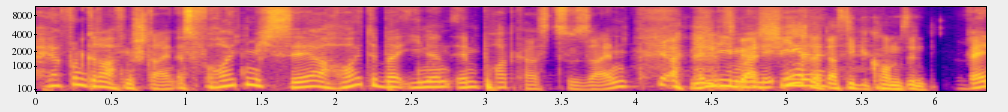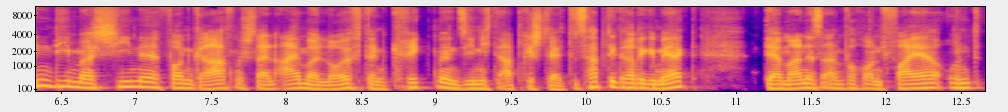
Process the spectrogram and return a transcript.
Herr von Grafenstein, es freut mich sehr, heute bei Ihnen im Podcast zu sein. Ja, wenn die Maschine, Ehre, dass Sie gekommen sind. Wenn die Maschine von Grafenstein einmal läuft, dann kriegt man sie nicht abgestellt. Das habt ihr gerade gemerkt. Der Mann ist einfach on fire und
